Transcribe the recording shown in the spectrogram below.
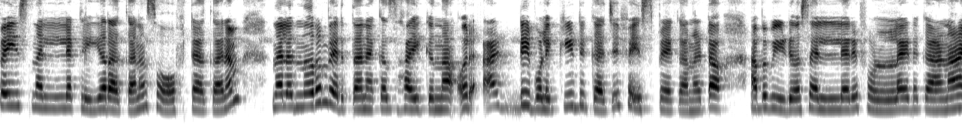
ഫേസ് നല്ല ക്ലിയർ ആക്കാനും സോഫ്റ്റ് ആക്കാനും നല്ല നിറം വരുത്താനൊക്കെ സഹായിക്കുന്ന ഒരു അടിപൊളി കിടുക്കാച്ചി ഫേസ് പാക്കാണ് കേട്ടോ. അപ്പോൾ വീഡിയോസ് എല്ലാവരും ഫുള്ളായിട്ട് കാണാം.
